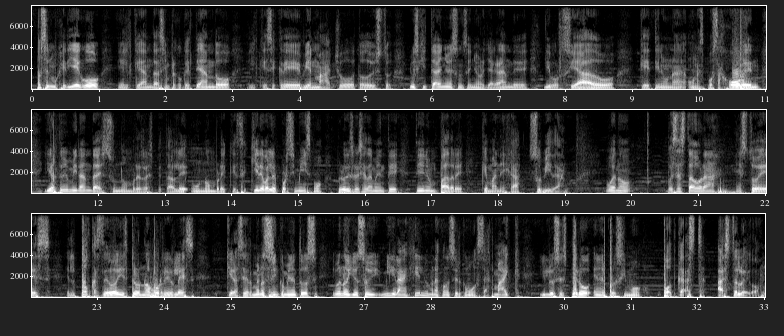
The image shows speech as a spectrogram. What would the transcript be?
pues el mujeriego, el que anda siempre coqueteando, el que se cree bien macho, todo esto. Luis Quitaño es un señor ya grande, divorciado, que tiene una, una esposa joven. Y Artemio Miranda es un hombre respetable, un hombre que se quiere valer por sí mismo, pero desgraciadamente tiene un padre que maneja su vida. Bueno, pues hasta ahora esto es el podcast de hoy, espero no aburrirles. Quiero hacer menos de 5 minutos. Y bueno, yo soy Miguel Ángel, me van a conocer como Zack Mike y los espero en el próximo podcast. Hasta luego.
